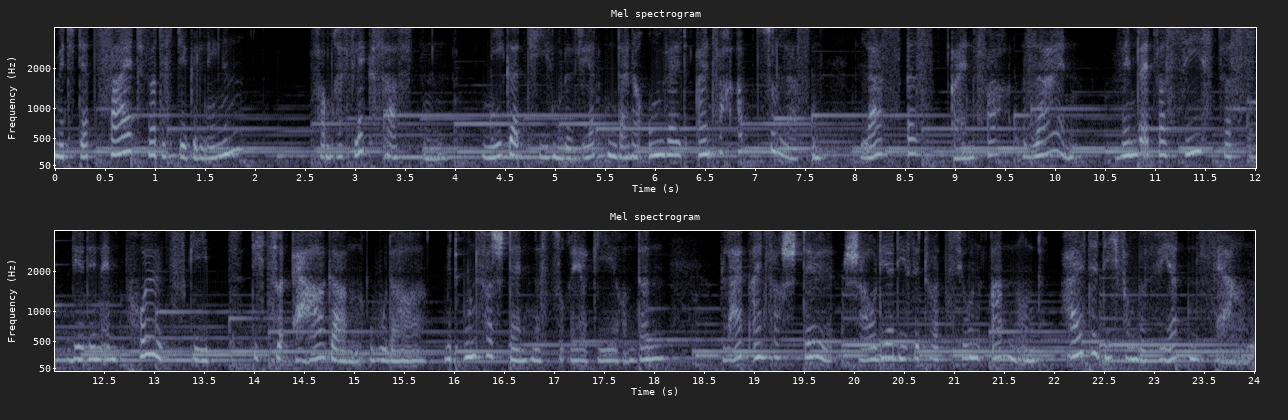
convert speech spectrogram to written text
Mit der Zeit wird es dir gelingen, vom reflexhaften negativen Bewerten deiner Umwelt einfach abzulassen. Lass es einfach sein. Wenn du etwas siehst, was dir den Impuls gibt, dich zu ärgern oder mit Unverständnis zu reagieren, dann bleib einfach still, schau dir die Situation an und halte dich vom Bewerten fern.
